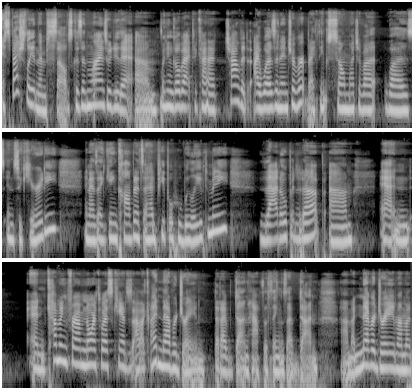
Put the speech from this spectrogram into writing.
especially in themselves. Because in lives we do that. Um, we can go back to kind of childhood. I was an introvert, but I think so much of it was insecurity. And as I gained confidence, I had people who believed me. That opened it up. Um, and and coming from Northwest Kansas, I like I never dreamed that I've done half the things I've done. Um, I never dream I'm a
